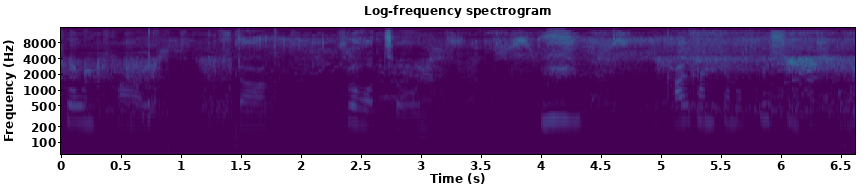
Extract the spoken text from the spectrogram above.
Crow und Karl. Stark. Für Hot Zone. Karl kann ich ja noch ein bisschen verstehen.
